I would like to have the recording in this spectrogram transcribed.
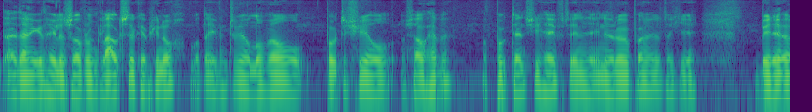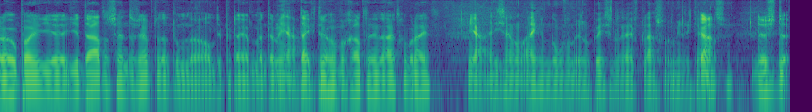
uiteindelijk het hele sovereign cloud stuk heb je nog, wat eventueel nog wel potentieel zou hebben, potentie heeft in, in Europa. Dus dat je binnen Europa je, je datacenters hebt. En dat doen eh, al die partijen, maar daar hebben we Ja. een tijdje terug over gehad en uitgebreid. ja, en die zijn dan eigendom van Europese bedrijven in plaats van Amerikaanse. Dus de,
